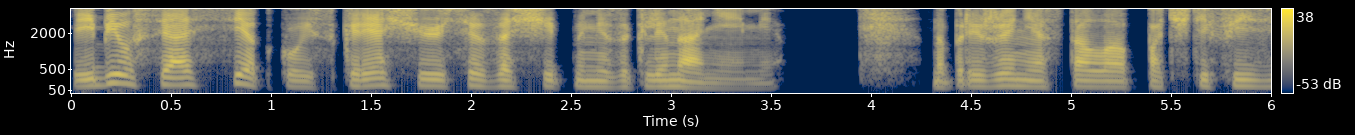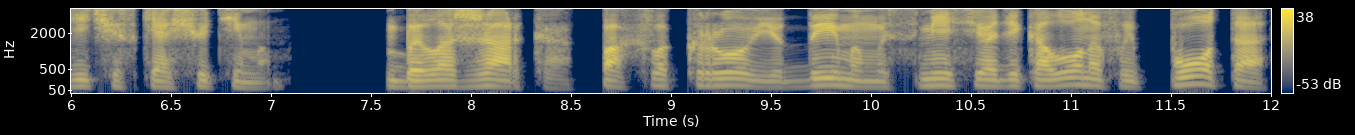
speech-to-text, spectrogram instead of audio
и бился о сетку, искрящуюся защитными заклинаниями. Напряжение стало почти физически ощутимым. Было жарко, пахло кровью, дымом и смесью одеколонов и пота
